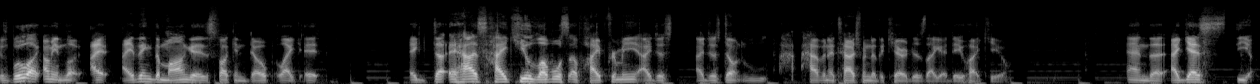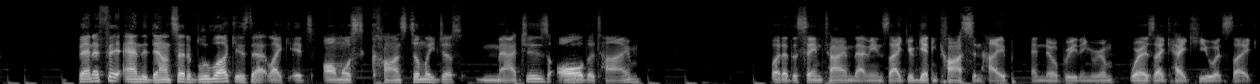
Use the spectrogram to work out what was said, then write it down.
Because Blue Lock, I mean, look, I I think the manga is fucking dope. Like it, it it has Haikyuu levels of hype for me. I just I just don't have an attachment to the characters like I do Haikyuu. And the I guess the benefit and the downside of Blue Lock is that like it's almost constantly just matches all the time. But at the same time, that means like you're getting constant hype and no breathing room. Whereas like Haikyuu, it's like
